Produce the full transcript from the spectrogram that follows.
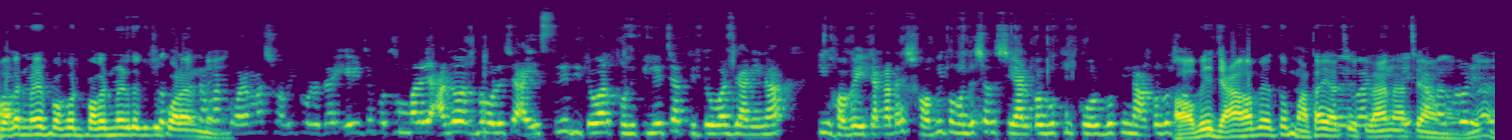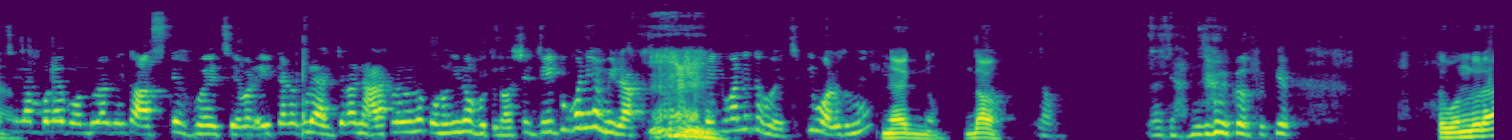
পকেট মেরে পকেট পকেট মেরে তো কিছু করার নেই। আমার মা সবই করে দেয়। এই যে প্রথমবারে আগেও একবার বলেছে আইসক্রি দ্বিতীয়বার ফোন কিনেছে আর তৃতীয়বার জানি না কি হবে। এই টাকাটা সবই তোমাদের সাথে শেয়ার করব কি করব কি না করব হবে যা হবে তো মাথায় আছে প্ল্যান আছে আমার রেখেছিলাম বলে বন্ধুরা কিন্তু আজকে হয়েছে। এবার এই টাকাগুলো এক জায়গায় না রাখলে হলো কোনোদিনও হতো না। সে যেটুখানি আমি রাখি সেইটুখানি তো হয়েছে। কি বলো তুমি? একদম দাও। জানি কত কি তো বন্ধুরা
